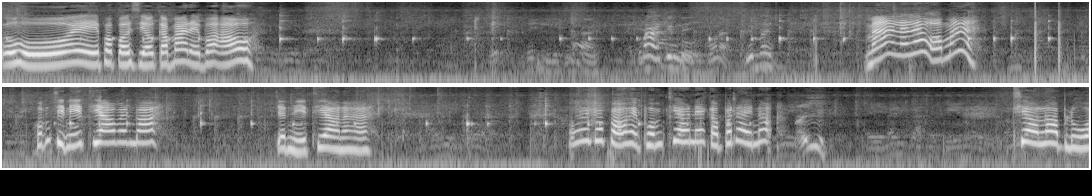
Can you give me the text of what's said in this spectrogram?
โอ้โหพ่อเปาเสียวกลับมาได้บ่เอามาจังเลยเอาน่ะเดี๋ยวไปมาแล้วแล้วออกมาผมจะหนีเที่ยวเป็นบ่ จะหนีเที่ยวนะคะโอ้ยพ่อเปาให้ผมเที่ยวเนี่ยกับป้าไดเนาะเที่ยวรอบรั้ว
